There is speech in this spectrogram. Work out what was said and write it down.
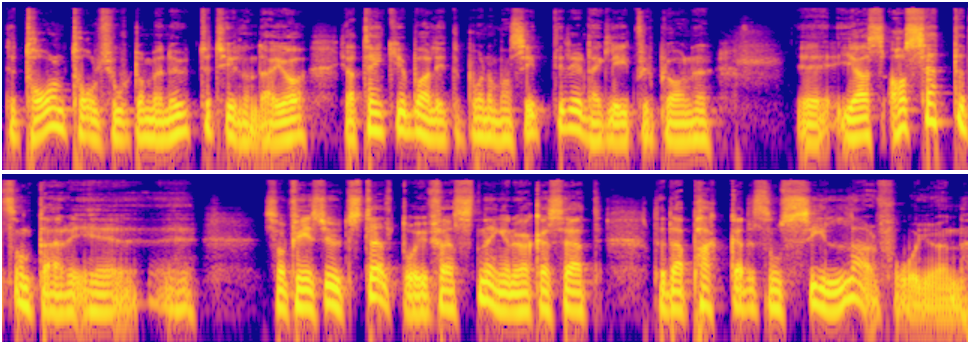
det tar en 12-14 minuter till den där. Jag, jag tänker ju bara lite på när man sitter i den där glidflygplanen. Eh, jag har sett ett sånt där eh, eh, som finns utställt då i fästningen och jag kan säga att det där packade som sillar får ju en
